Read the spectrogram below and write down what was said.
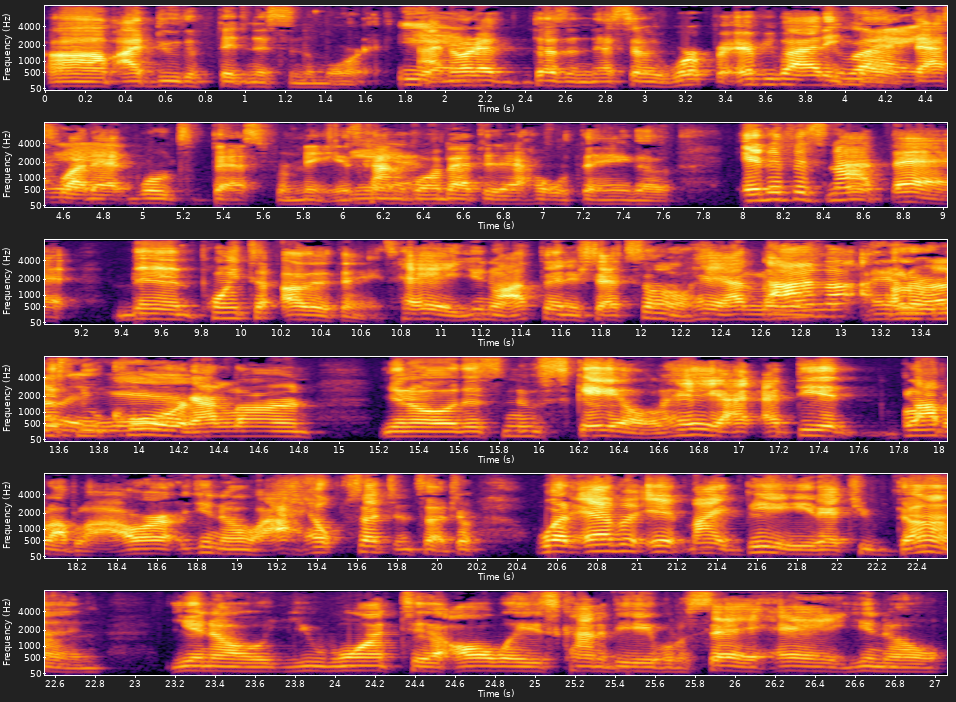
um, I do the fitness in the morning. Yeah. I know that doesn't necessarily work for everybody, Right, but that's why that works best for me. It's kind of going back to that whole thing of, and if it's not that, then point to other things. Hey, you know, I finished that song. Hey, I learned, I, know, I, learned this it, new yeah. chord. I learned, you know, this new scale. Hey, I, I did blah blah blah, or you know, I helped such and such, or whatever it might be that you've done. You know, you want to always kind of be able to say, hey, you know,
